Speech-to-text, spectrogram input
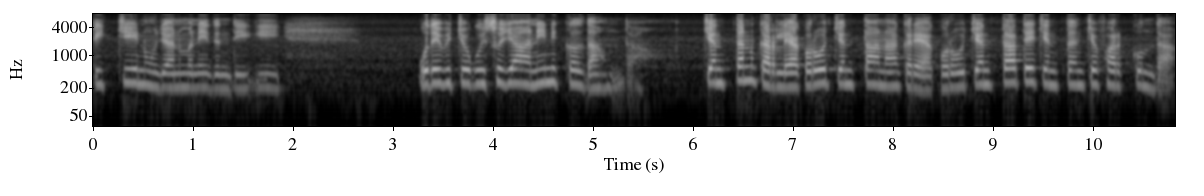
ਟੀਚੇ ਨੂੰ ਜਨਮ ਨਹੀਂ ਦਿੰਦੀ ਗੀ ਉਹਦੇ ਵਿੱਚੋਂ ਕੋਈ ਸੁਝਾਅ ਨਹੀਂ ਨਿਕਲਦਾ ਹੁੰਦਾ। ਚਿੰਤਨ ਕਰ ਲਿਆ ਕਰੋ। ਚਿੰਤਾ ਨਾ ਕਰਿਆ ਕਰੋ। ਚਿੰਤਾ ਤੇ ਚਿੰਤਨ 'ਚ ਫ਼ਰਕ ਹੁੰਦਾ।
